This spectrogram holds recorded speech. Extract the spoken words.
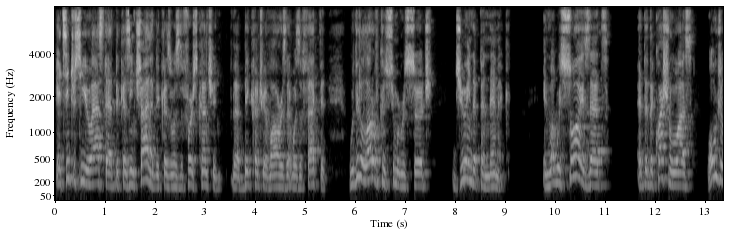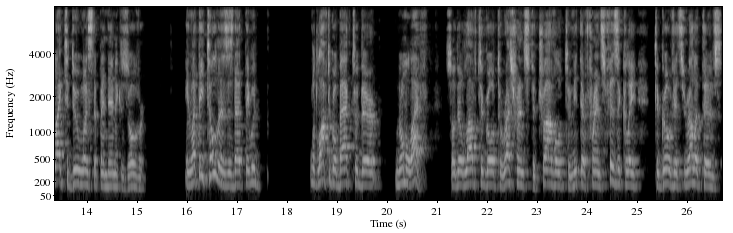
It's interesting you asked that because in China, because it was the first country, the big country of ours that was affected, we did a lot of consumer research during the pandemic. And what we saw is that uh, the question was, what would you like to do once the pandemic is over? And what they told us is that they would would love to go back to their normal life. So they'll love to go to restaurants, to travel, to meet their friends physically, to go visit relatives,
